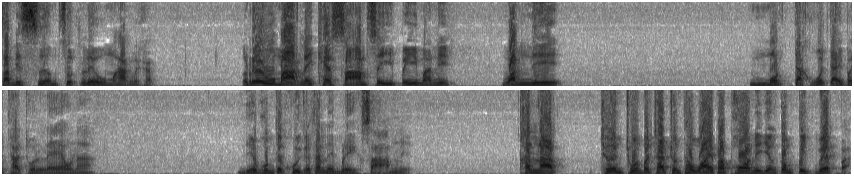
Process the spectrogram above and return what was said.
ษัตริย์นี่เสื่อมสุดเร็วมากนะครับ เร็วมากในแค่สามสี่ปีมานี่ วันนี้ หมดจากหัวใจประชาชนแล้วนะ เดี๋ยวผมจะคุยกับท่านในเบรกสามเนี่ย ขนาดเชิญชวนประชาชนถวายพระพรนี่ยังต้องปิดเว็บอะ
